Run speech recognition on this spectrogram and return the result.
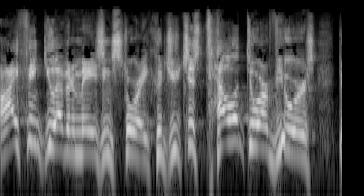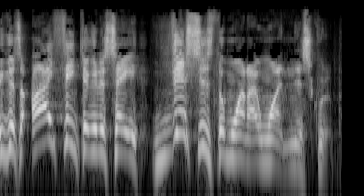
I think you have an amazing story. Could you just tell it to our viewers? Because I think they're going to say, this is the one I want in this group.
